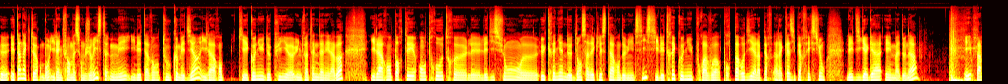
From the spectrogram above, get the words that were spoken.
euh, est un acteur. Bon, il a une formation de juriste, mais il est avant tout comédien. Qui est connu depuis euh, une vingtaine d'années là-bas. Il a remporté entre autres euh, l'é- l'édition ukrainienne de Danse avec les stars en 2006. Il est très connu pour avoir pour parodier à la, perf- à la quasi-perfection Lady Gaga et Madonna. Et par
